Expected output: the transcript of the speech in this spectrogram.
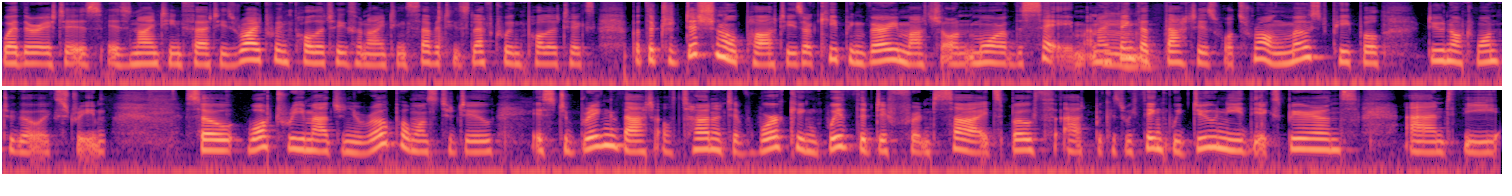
whether it is, is 1930s right wing politics or 1970s left wing politics. But the traditional parties are keeping very much on more of the same. And I mm. think hmm. that that is what's wrong. Most people do not want to go extreme. So, what Reimagine Europa wants to do is to bring that alternative, working with the different sides, both at because we think we do need the experience and the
